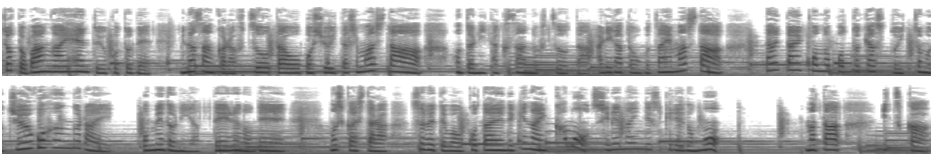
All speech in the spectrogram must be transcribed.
ちょっと番外編ということで、皆さんから普通おたを募集いたしました。本当にたくさんの普通おたありがとうございました。だいたいこのポッドキャストいつも15分ぐらいをめどにやっているので、もしかしたら全てはお答えできないかもしれないんですけれども、また、いつか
